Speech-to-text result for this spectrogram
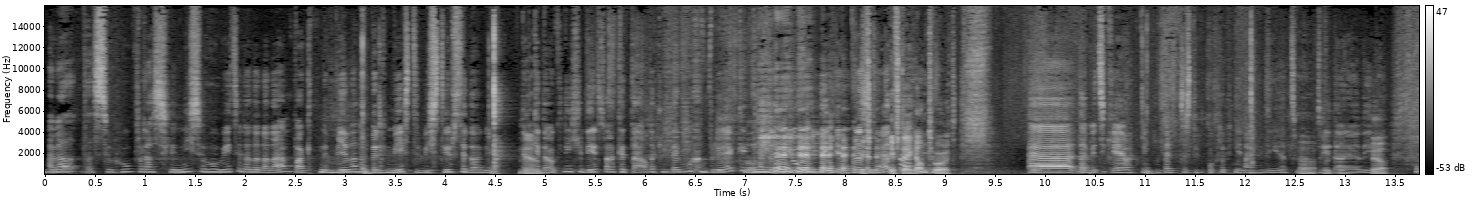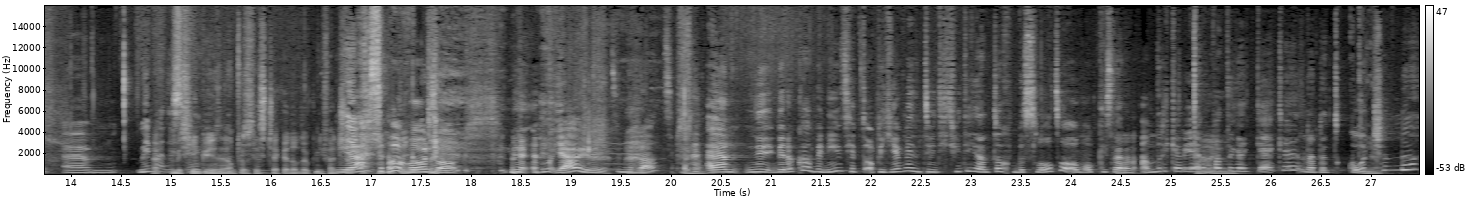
En wel, dat is zo goed voor als je niet zo goed weet hoe dat je dat aanpakt. Een mail aan de burgemeester, wie stuurt er dan nu? Heb je dat ook niet geleerd welke taal dat ik daar moet gebruiken? Ik ga daar niet over liegen. Dat is een heeft hij geantwoord? Eh, dat weet ik eigenlijk niet. want Het is nu ook nog niet lang geleden. Dat Ja, drie dagen geleden. Ja. Ehm, nee, Ja, misschien kun je zijn antwoord eens checken, dat ook niet van Ja, ChatGPT. stel voor zo. Ja, u weet, inderdaad. Ehm, nu, ik ben ook wel benieuwd. Je hebt op een gegeven moment in 2020 dan toch besloten om ook eens naar een andere carrièrepad Ah, ja. te gaan kijken. Naar het coachende.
